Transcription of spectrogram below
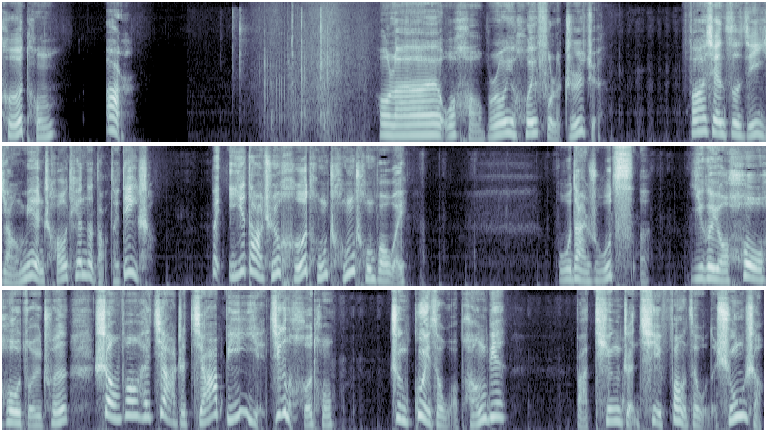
合同二。后来我好不容易恢复了知觉，发现自己仰面朝天的倒在地上，被一大群合同重重包围。不但如此，一个有厚厚嘴唇、上方还架着假鼻眼镜的合同，正跪在我旁边，把听诊器放在我的胸上。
